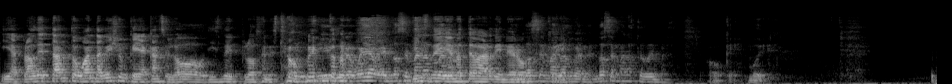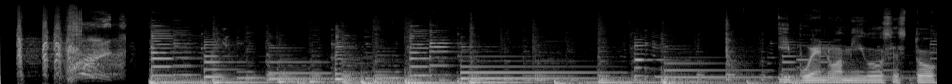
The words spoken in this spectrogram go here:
y aplaude tanto WandaVision que ya canceló Disney Plus en este momento. Pero voy a, en dos semanas. Disney ya no te va a dar dinero. En dos semanas, Ok. vuelvo. En dos semanas te doy más. Ok, muy bien. Bueno amigos, esto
